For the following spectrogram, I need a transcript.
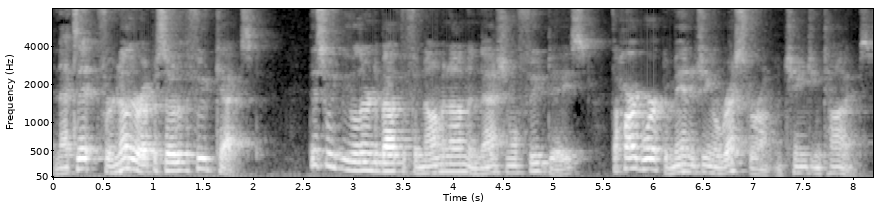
And that's it for another episode of the Foodcast. This week we learned about the phenomenon of National Food Days, the hard work of managing a restaurant in changing times,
